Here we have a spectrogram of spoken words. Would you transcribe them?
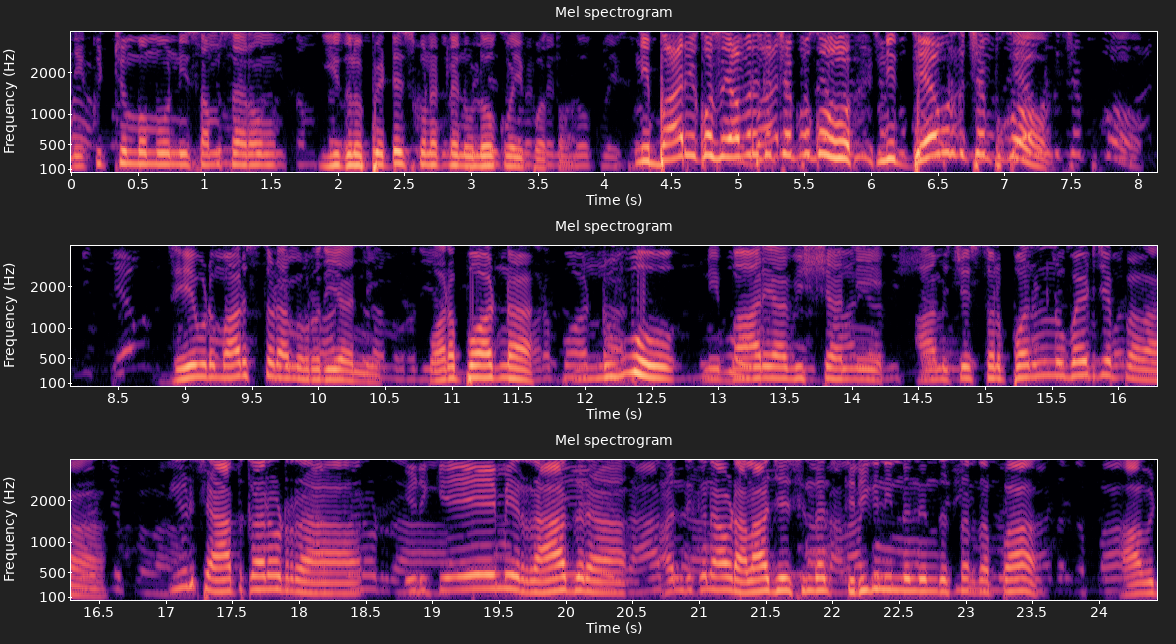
నీ కుటుంబము నీ సంసారం ఈదులో పెట్టేసుకున్నట్లే నువ్వు లోకు అయిపోతావు నీ భార్య కోసం ఎవరికి చెప్పుకో? నీ దేవునికి చెప్పుకో? దేవుడు మారుస్తాడు ఆమె హృదయాన్ని. పొరపాటున నువ్వు నీ భార్య విషయాన్ని ఆమె చేస్తున్న పనులు నువ్వు బయట చెప్పావా? వీడు చేతకానోడు రా వీడికేమి రాదురా. అందుకని ఆవిడ అలా చేసిందని తిరిగి నిన్ను నిందిస్తారు తప్ప ఆవిడ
